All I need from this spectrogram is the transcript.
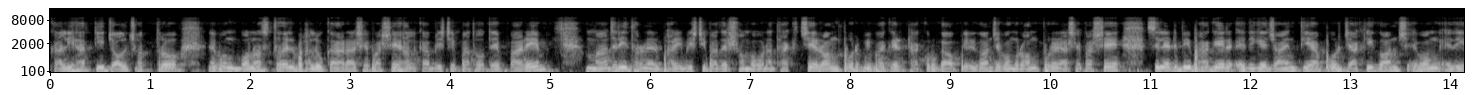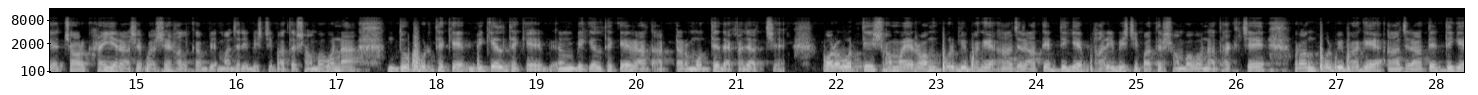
কালীহাতি, জলছত্র এবং বনস্থল, ভালুকার আশেপাশে হালকা বৃষ্টিপাত হতে পারে। মাঝারি ধরনের ভারী বৃষ্টিপাতের সম্ভাবনা থাকছে। রংপুর বিভাগের ঠাকুরগাঁও, পীরগঞ্জ এবং রংপুরের আশেপাশে সিলেট বিভাগের এদিকে জয়ন্তিয়াপুর, জাকিগঞ্জ এবং এদিকে চরখাইয়ের আশেপাশে হালকা মাঝারি বৃষ্টিপাতের সম্ভাবনা। দুপুর থেকে বিকেল থেকে বিকেল থেকে রাত আটটার মধ্যে দেখা যাচ্ছে। পরবর্তী সময়ে রংপুর বিভাগে আজ রাতের দিকে ভারী বৃষ্টিপাতের সম্ভাবনা থাকছে। রংপুর বিভাগে আজ রাতের দিকে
